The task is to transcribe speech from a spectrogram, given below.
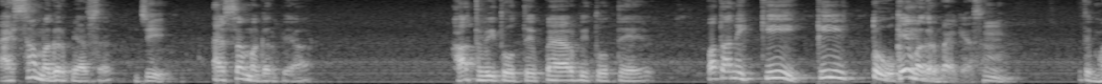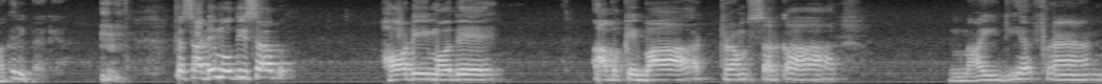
ਐਸਾ ਮਗਰ ਪਿਆ ਸਰ। ਜੀ। ਐਸਾ ਮਗਰ ਪਿਆ। ਹੱਥ ਵੀ ਤੋਤੇ ਪੈਰ ਵੀ ਤੋਤੇ ਪਤਾ ਨਹੀਂ ਕੀ ਕੀ ਧੋ ਕੇ ਮਗਰ ਪੈ ਗਿਆ ਸਰ। ਤੇ ਮਗਰ ਹੀ ਪੈ ਗਿਆ। ਤੇ ਸਾਡੇ ਮੋਦੀ ਸਾਹਿਬ ਹੌਡੀ ਮੋਦੇ ਅਬ ਕੇ ਬਾਅਦ ਟਰੰਪ ਸਰਕਾਰ my dear friend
